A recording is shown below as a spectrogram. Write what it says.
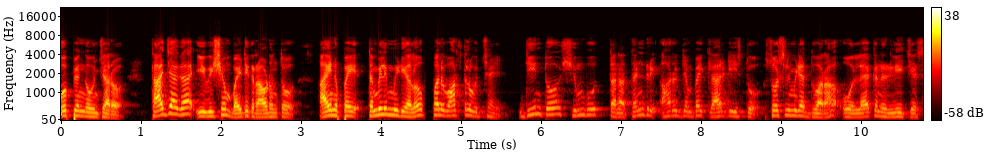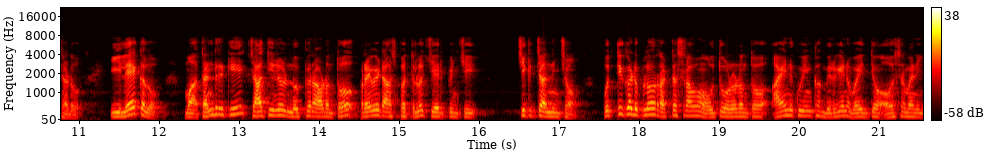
గోప్యంగా ఉంచారు. తాజాగా ఈ విషయం బయటకు రావడంతో ఆయనపై తమిళ మీడియాలో పలు వార్తలు వచ్చాయి. దీంతో శంభు తన తండ్రి ఆరోగ్యంపై క్లారిటీ ఇస్తూ సోషల్ మీడియా ద్వారా ఓ లేఖను రిలీజ్ చేశాడు. ఈ లేఖలో మా తండ్రికి ఛాతీలో నొప్పి రావడంతో ప్రైవేట్ ఆసుపత్రిలో చేర్పించి చికిత్స అందించాం. పొత్తి కడుపులో రక్తస్రావం అవుతూ ఉండడంతో ఆయనకు ఇంకా మెరుగైన వైద్యం అవసరమని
